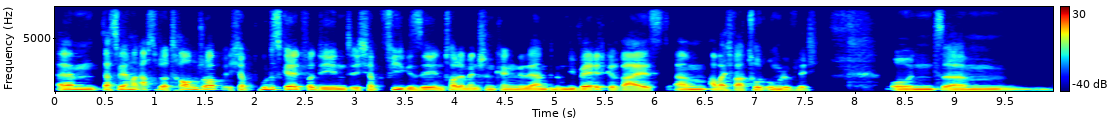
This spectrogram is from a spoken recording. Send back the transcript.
ähm, das wäre mein absoluter Traumjob. Ich habe gutes Geld verdient, ich habe viel gesehen, tolle Menschen kennengelernt, bin um die Welt gereist, ähm, aber ich war tot unglücklich. Und ähm,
